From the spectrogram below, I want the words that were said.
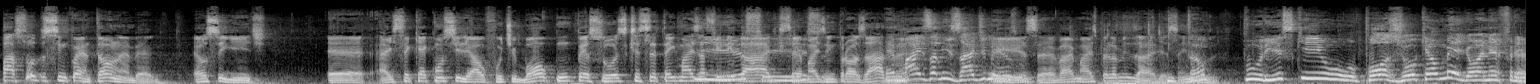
Passou dos cinquentão, Lemberg. É o seguinte. É, aí você quer conciliar o futebol com pessoas que você tem mais Isso, afinidade, que você é isso. mais entrosado, É né? mais amizade mesmo. Isso, é, vai mais pela amizade, sem Então, dúvida. por isso que o pós-jogo é o melhor, né, Frei? É.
